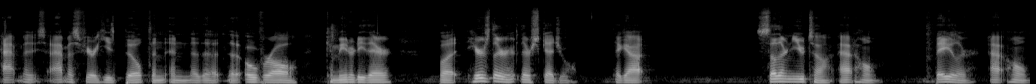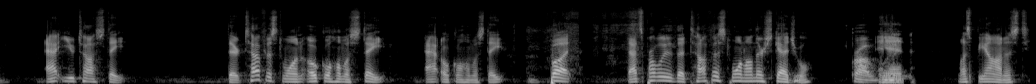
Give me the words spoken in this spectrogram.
atmos- atmosphere he's built, and, and the the overall community there, but here's their their schedule. They got Southern Utah at home, Baylor at home, at Utah State. Their toughest one, Oklahoma State, at Oklahoma State, but that's probably the toughest one on their schedule. Probably. And let's be honest,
